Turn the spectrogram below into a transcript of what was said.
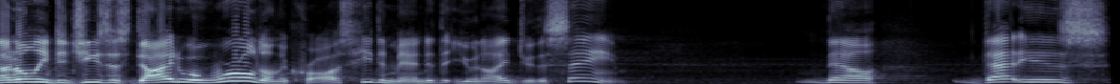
Not only did Jesus die to a world on the cross, he demanded that you and I do the same. Now, that is,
